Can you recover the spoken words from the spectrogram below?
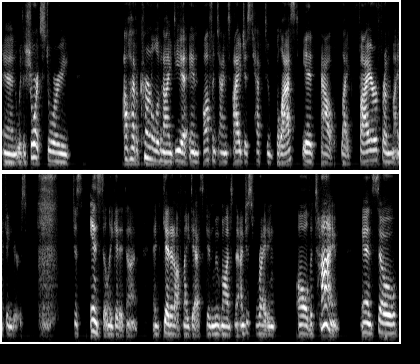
And with a short story, I'll have a kernel of an idea, and oftentimes I just have to blast it out like fire from my fingers, just instantly get it done and get it off my desk and move on to that. I'm just writing all the time. And so,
